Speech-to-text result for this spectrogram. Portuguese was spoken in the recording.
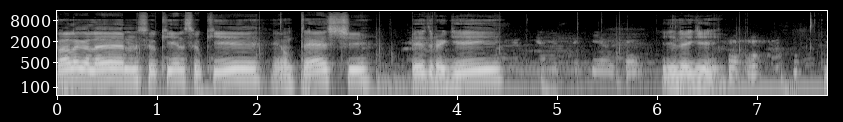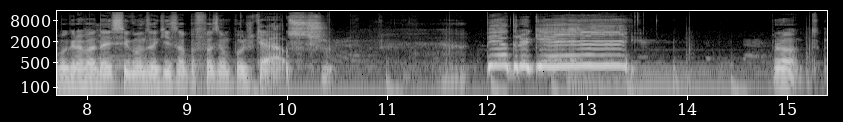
Fala galera, não sei o que, não sei o que. É um teste. Pedro é gay. E ele é gay. Vou gravar 10 segundos aqui só pra fazer um podcast. Pedro é gay! Pronto.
